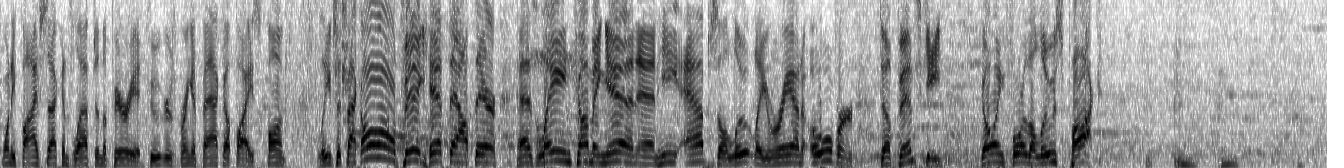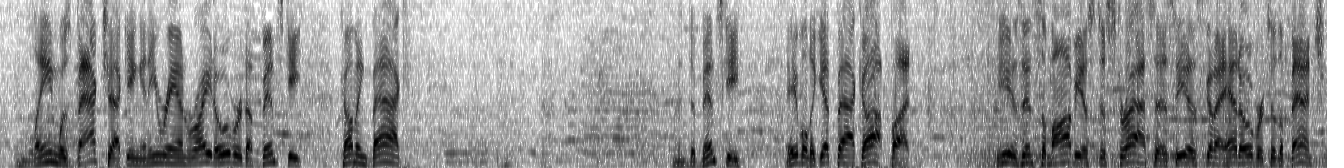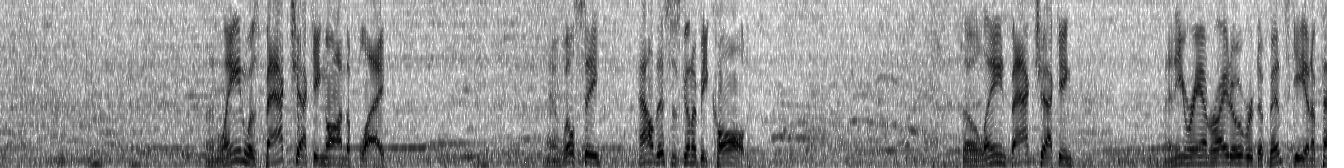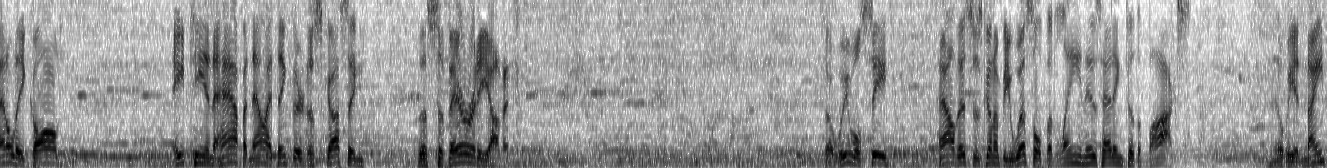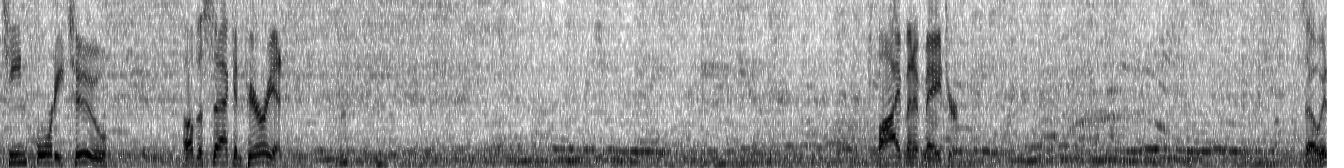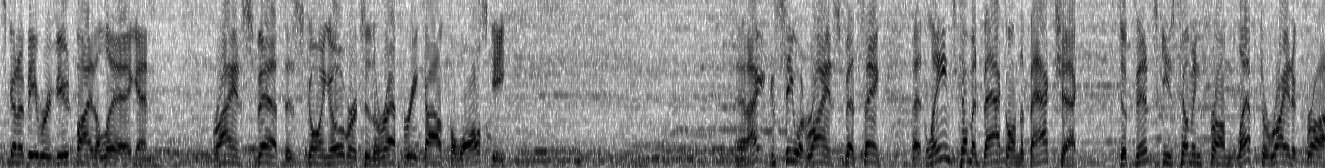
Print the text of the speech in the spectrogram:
25 seconds left in the period. Cougars bring it back up ice. Funk leaves it back. Oh, big hit out there as Lane coming in, and he absolutely ran over Dubinsky going for the loose puck. Lane was back checking and he ran right over Dubinsky coming back. And Dubinsky able to get back up, but he is in some obvious distress as he is going to head over to the bench. And Lane was back checking on the play. And we'll see how this is going to be called. So Lane back checking. And he ran right over Dubinsky and a penalty called 18 and a half. And now I think they're discussing the severity of it. So we will see how this is going to be whistled, but Lane is heading to the box. It'll be at 1942 of the second period. Five minute major. So it's going to be reviewed by the league, and Ryan Smith is going over to the referee, Kyle Kowalski. And I can see what Ryan Smith's saying that Lane's coming back on the back check. Dubinsky's coming from left to right across.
